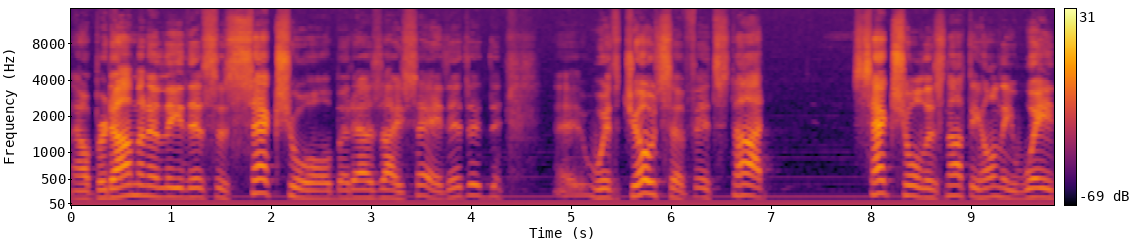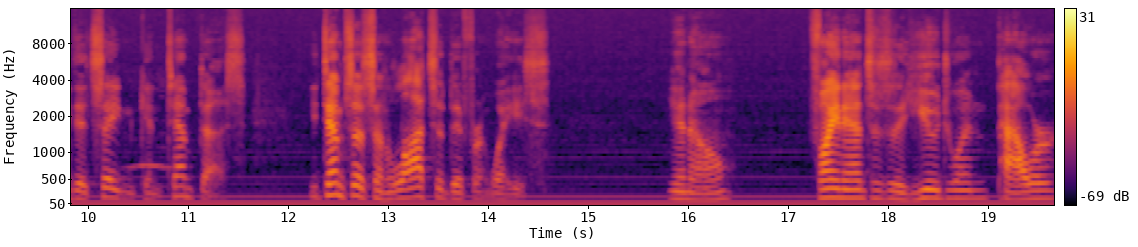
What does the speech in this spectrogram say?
Now, predominantly this is sexual, but as I say, uh, with Joseph, it's not, sexual is not the only way that Satan can tempt us. He tempts us in lots of different ways. You know, finances is a huge one, power,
